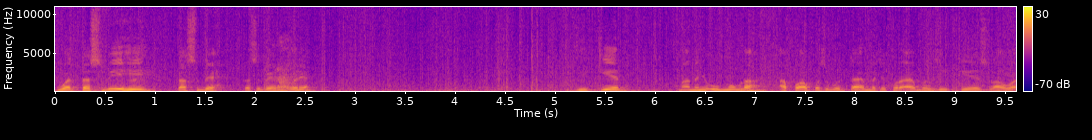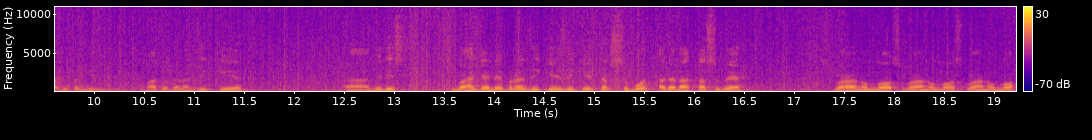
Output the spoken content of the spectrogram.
Wa tasbih tasbih. Tasbih ni apa dia? Zikir maknanya umum lah. Apa-apa sebutan baca Quran pun zikir selawat dipanggil termasuk dalam zikir ha, jadi sebahagian daripada zikir-zikir tersebut adalah tasbih. Subhanallah subhanallah subhanallah.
